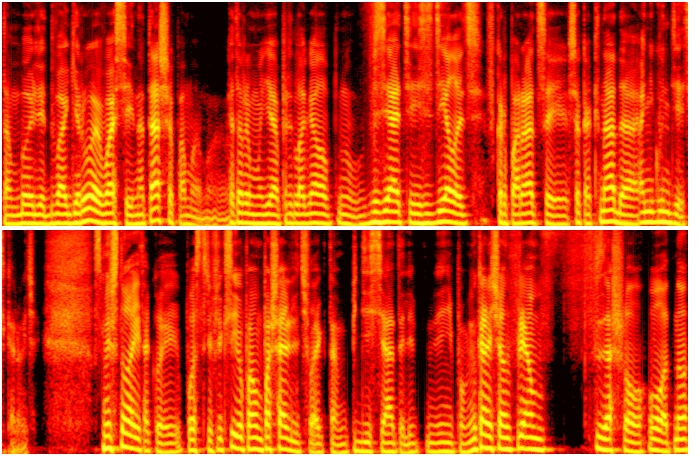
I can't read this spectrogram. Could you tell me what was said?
Там были два героя, Вася и Наташа, по-моему, которым я предлагал ну, взять и сделать в корпорации все как надо, а не гундеть, короче. Смешной такой пост рефлексии. Его, по-моему, пошарили человек там 50 или я не помню. Ну, короче, он прям зашел. Вот, но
